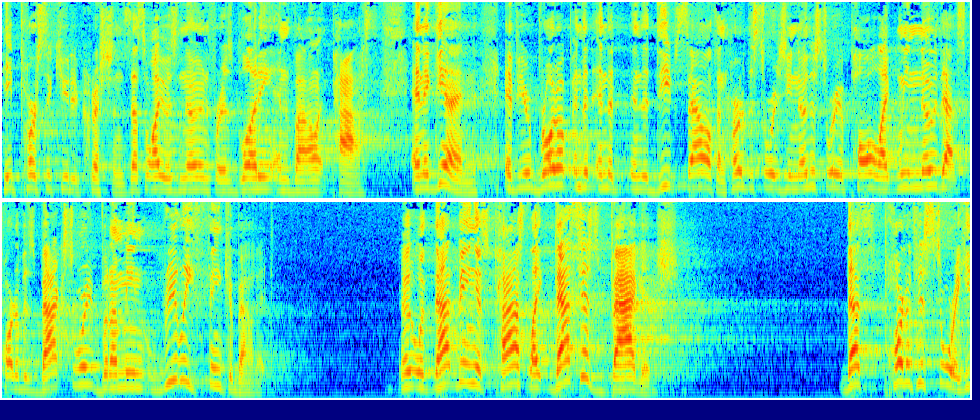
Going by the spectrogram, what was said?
he persecuted Christians. That's why he was known for his bloody and violent past. And again, if you're brought up in the, in the, in the deep south and heard the stories, you know the story of Paul, like we know that's part of his backstory, but I mean, really think about it. With that being his past, like that's his baggage. That's part of his story. He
